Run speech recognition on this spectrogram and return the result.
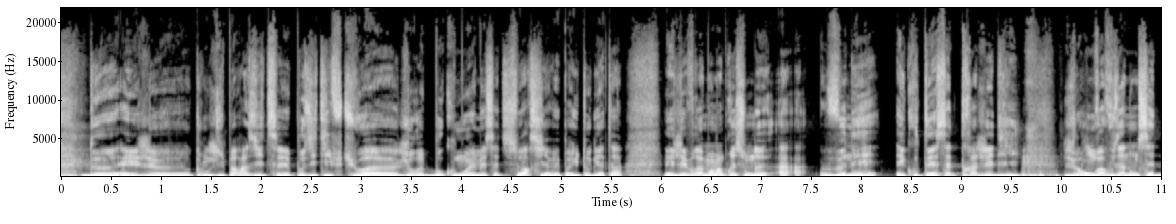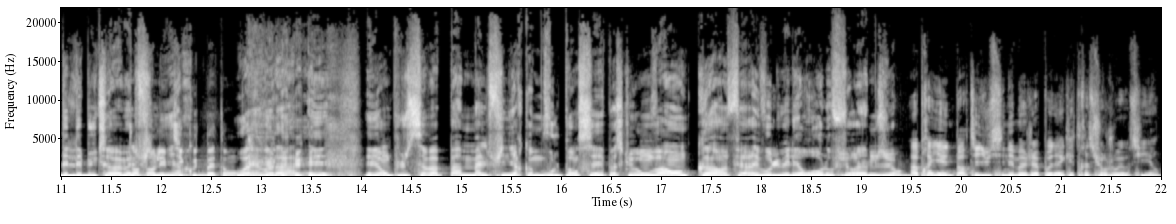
de, et je, quand je dis parasite, c'est positif. Tu vois, j'aurais beaucoup moins aimé cette histoire s'il n'y avait pas eu Togata. Et j'ai vraiment l'impression de. ah, ah, venez, écoutez cette tragédie. Je- on va vous annoncer dès le début que ça va mal finir. les petits coups de bâton. Ouais, voilà. et, et en plus, ça va pas mal finir comme vous le pensez, parce qu'on va encore faire évoluer les rôles au fur et à mesure. Après, il y a une partie du cinéma japonais qui est très surjouée aussi. hein.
